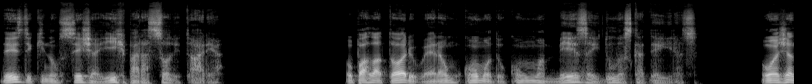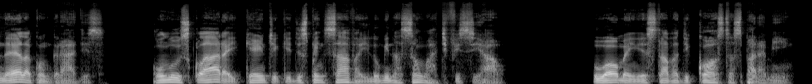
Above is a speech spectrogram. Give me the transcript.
desde que não seja ir para a solitária. O parlatório era um cômodo com uma mesa e duas cadeiras. Uma janela com grades, com luz clara e quente que dispensava iluminação artificial. O homem estava de costas para mim,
